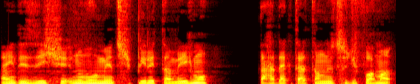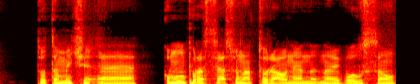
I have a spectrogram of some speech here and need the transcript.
Ainda existe no movimento espírita mesmo. Kardec tratando isso de forma totalmente. É, como um processo natural, né? Na, na, evolução.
